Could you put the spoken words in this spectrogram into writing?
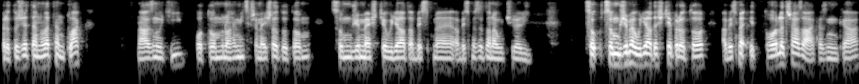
protože tenhle ten tlak nás nutí potom mnohem víc přemýšlet o tom, co můžeme ještě udělat, aby jsme, aby jsme se to naučili líp. Co, co můžeme udělat ještě proto, aby jsme i tohohle třeba zákazníka,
